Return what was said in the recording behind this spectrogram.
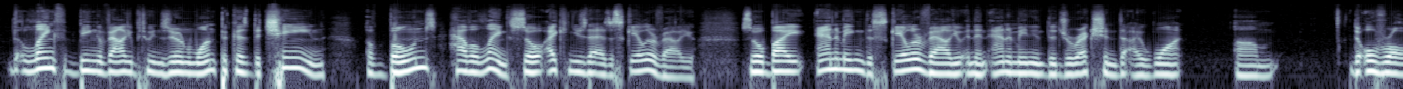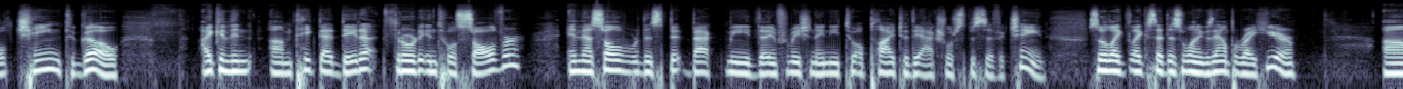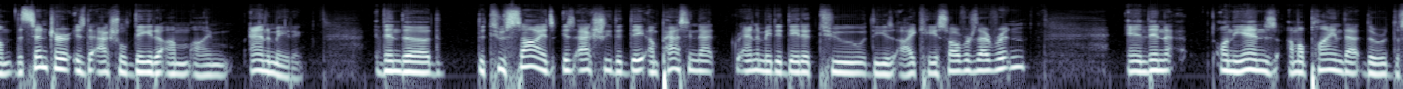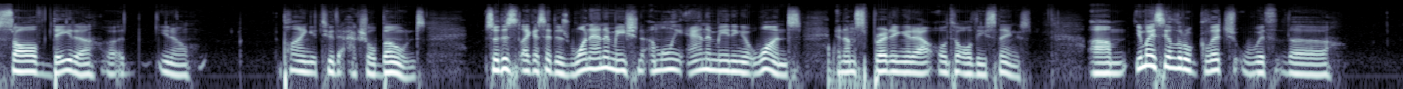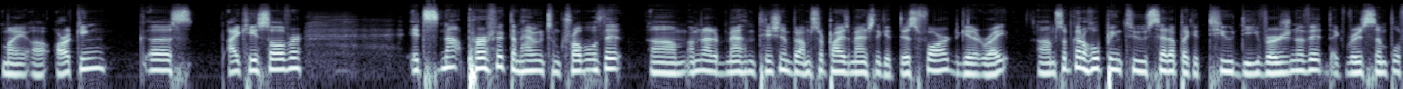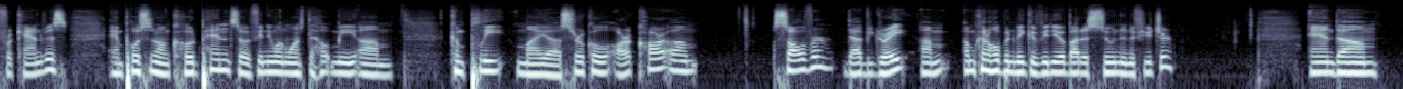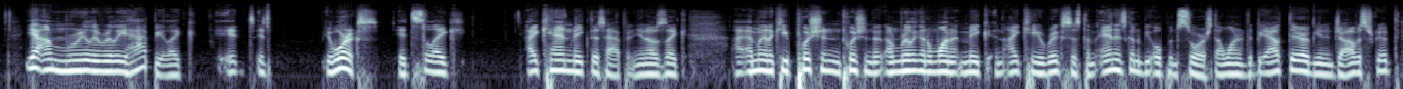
the length being a value between 0 and 1 because the chain of bones have a length. So I can use that as a scalar value. So by animating the scalar value and then animating the direction that I want um, the overall chain to go, I can then um, take that data, throw it into a solver, and that solver will then spit back me the information I need to apply to the actual specific chain. So like like I said, this is one example right here. Um, the center is the actual data I'm, I'm animating. Then the, the, the two sides is actually the data. I'm passing that animated data to these IK solvers I've written, and then on the ends I'm applying that the the solved data, uh, you know, applying it to the actual bones. So this, like I said, there's one animation. I'm only animating it once, and I'm spreading it out onto all these things. Um, you might see a little glitch with the my uh, arcing uh, IK solver. It's not perfect. I'm having some trouble with it. Um, I'm not a mathematician, but I'm surprised I managed to get this far to get it right. Um, so I'm kind of hoping to set up like a 2D version of it, like very simple for Canvas, and post it on CodePen. So if anyone wants to help me um, complete my uh, circle arc car um, solver, that'd be great. Um, I'm kind of hoping to make a video about it soon in the future. And um, yeah, I'm really really happy. Like it, it's it works. It's like I can make this happen. You know, it's like I, am going to keep pushing and pushing. I'm really going to want to make an IK rig system, and it's going to be open sourced. I want it to be out there, be in JavaScript.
